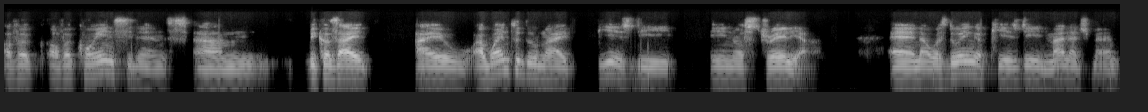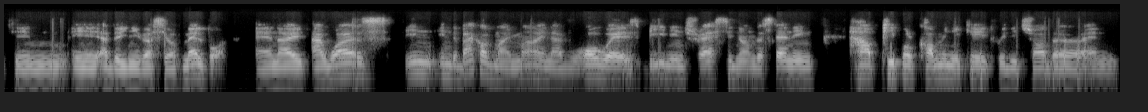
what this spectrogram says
of a of a coincidence um, because I I I went to do my PhD in Australia. And I was doing a PhD in management in, in, at the University of Melbourne. And I, I was in, in the back of my mind, I've always been interested in understanding how people communicate with each other and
